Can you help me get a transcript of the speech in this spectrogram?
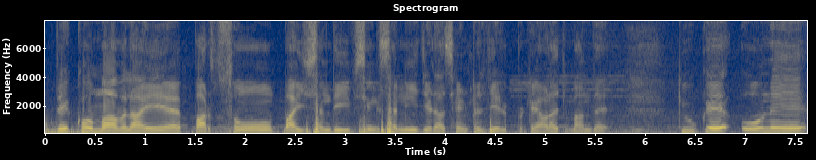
ਦੇਖੋ ਮਾਮਲਾ ਇਹ ਹੈ ਪਰਸੋਂ ਭਾਈ ਸੰਦੀਪ ਸਿੰਘ ਸੰਨੀ ਜਿਹੜਾ ਸੈਂਟਰਲ ਜੇਲ੍ਹ ਪਟਿਆਲਾ 'ਚ ਬੰਦ ਹੈ ਕਿਉਂਕਿ ਉਹਨੇ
